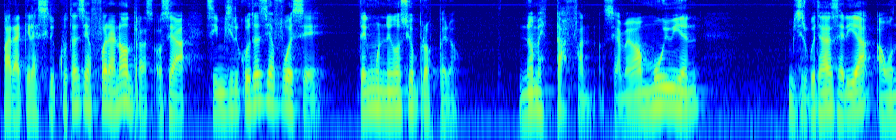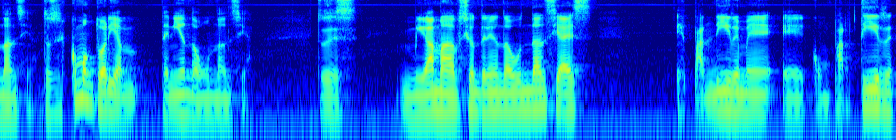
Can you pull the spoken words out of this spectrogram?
para que las circunstancias fueran otras? O sea, si mi circunstancia fuese, tengo un negocio próspero, no me estafan, o sea, me va muy bien, mi circunstancia sería abundancia. Entonces, ¿cómo actuaría teniendo abundancia? Entonces, mi gama de opción teniendo abundancia es expandirme, eh, compartir,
